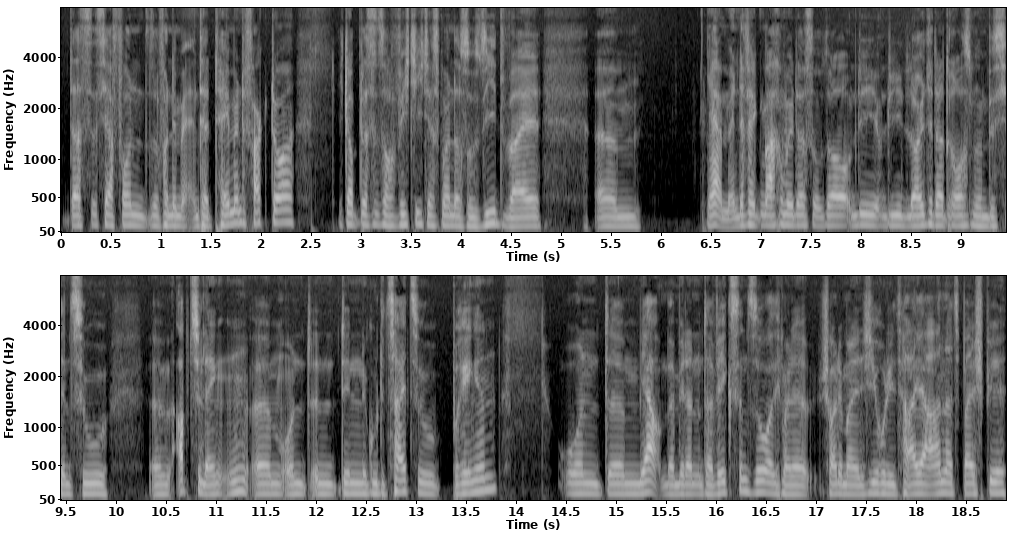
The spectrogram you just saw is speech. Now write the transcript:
das ist ja von, so von dem Entertainment-Faktor. Ich glaube, das ist auch wichtig, dass man das so sieht, weil ähm, ja, im Endeffekt machen wir das so, um die, um die Leute da draußen ein bisschen zu ähm, abzulenken ähm, und in, denen eine gute Zeit zu bringen. Und ähm, ja, wenn wir dann unterwegs sind, so, also ich meine, schau dir mal den Giro d'Italia an als Beispiel,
